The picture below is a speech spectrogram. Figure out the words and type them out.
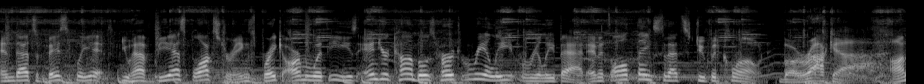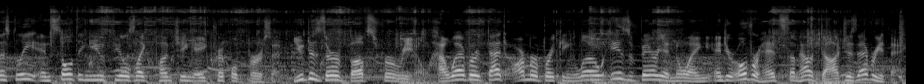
and that's basically it. You have BS block strings, break armor with ease, and your combos hurt really, really bad, and it's all thanks to that stupid clone. Baraka. Honestly, insulting you feels like punching a crippled person. You deserve buffs for real. However, that armor breaking low is very annoying and your overhead somehow dodges everything.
